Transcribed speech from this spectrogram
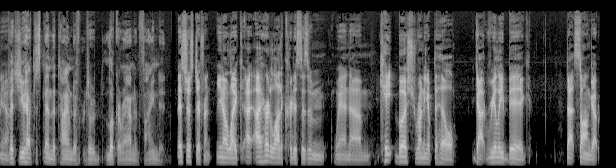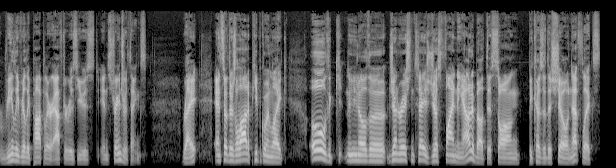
Yeah. but you have to spend the time to to look around and find it. It's just different. You know, like I, I heard a lot of criticism when um, Kate Bush running up the hill got really big. That song got really, really popular after it was used in Stranger Things, right? And so there's a lot of people going like, "Oh, the you know the generation today is just finding out about this song because of the show on Netflix."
